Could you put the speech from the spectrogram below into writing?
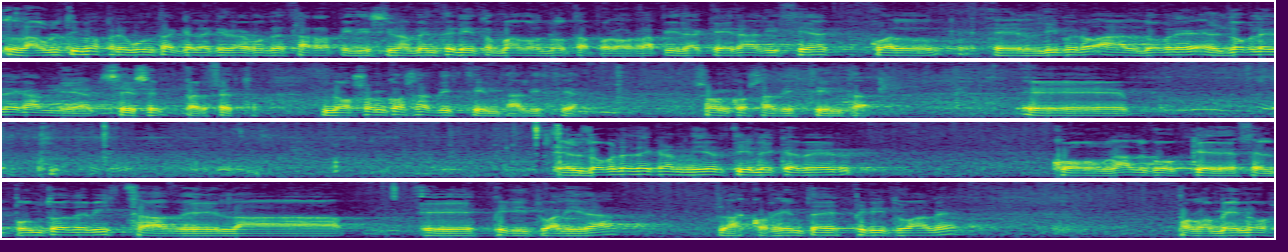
La última pregunta que le quería contestar rapidísimamente, ni he tomado nota por lo rápida que era, Alicia, ¿cuál, el libro, ah, el doble, el doble de Garnier, sí, sí, perfecto. No, son cosas distintas, Alicia, son cosas distintas. Eh, el doble de Garnier tiene que ver con algo que desde el punto de vista de la eh, espiritualidad, las corrientes espirituales, por lo menos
